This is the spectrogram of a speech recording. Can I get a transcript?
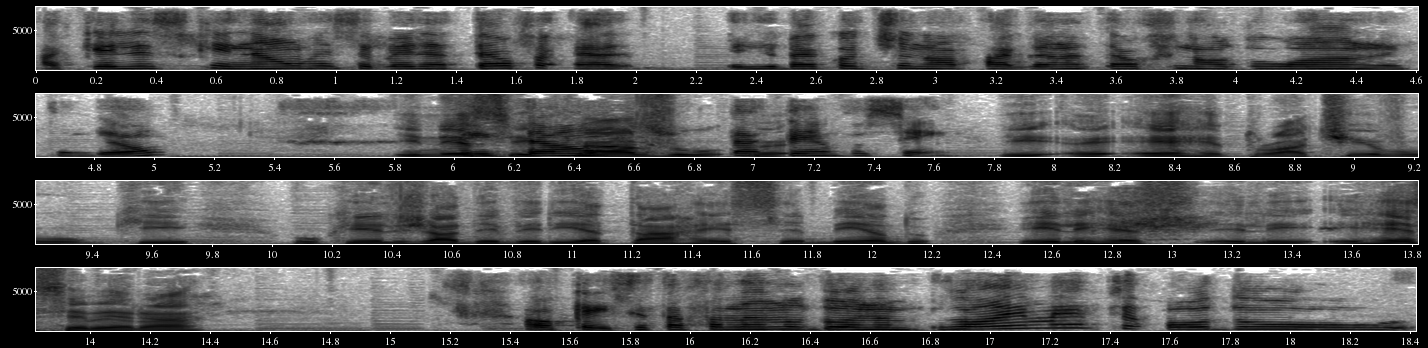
aqueles que não receberem até o, é, ele vai continuar pagando até o final do ano, entendeu? E nesse então, caso. Dá é, tempo sim. É, é, retroativo o que, o que ele já deveria estar recebendo, ele, ele receberá? Ok, você está falando do unemployment ou do,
